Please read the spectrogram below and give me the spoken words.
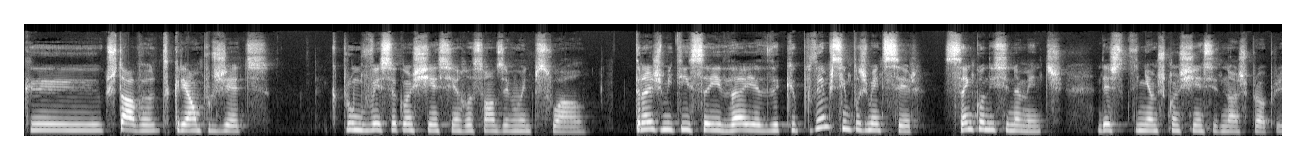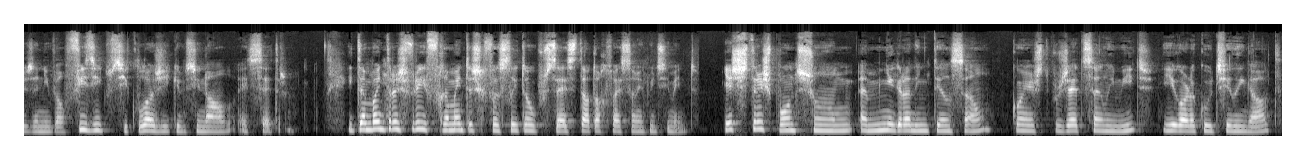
que gostava de criar um projeto que promovesse a consciência em relação ao desenvolvimento pessoal, transmitisse a ideia de que podemos simplesmente ser, sem condicionamentos, desde que tenhamos consciência de nós próprios a nível físico, psicológico, emocional, etc. E também transferir ferramentas que facilitam o processo de autorreflexão e conhecimento. Estes três pontos são a minha grande intenção com este projeto Sem Limites e agora com o Chilling Out.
